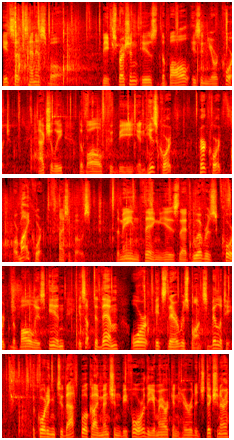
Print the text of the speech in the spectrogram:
it's a tennis ball. The expression is the ball is in your court. Actually, the ball could be in his court her court, or my court, I suppose. The main thing is that whoever's court the ball is in, it's up to them or it's their responsibility. According to that book I mentioned before, the American Heritage Dictionary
